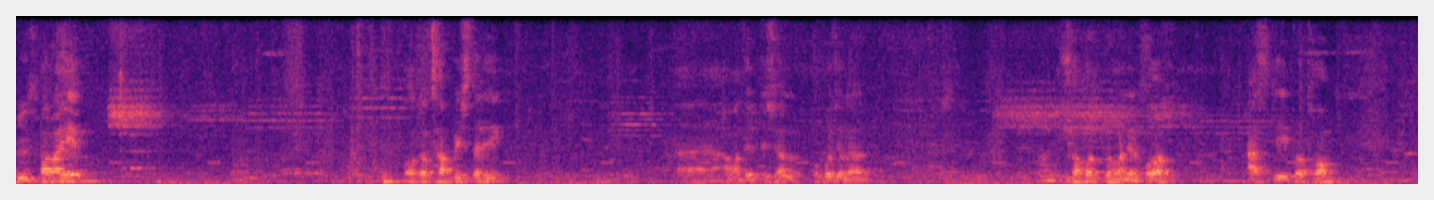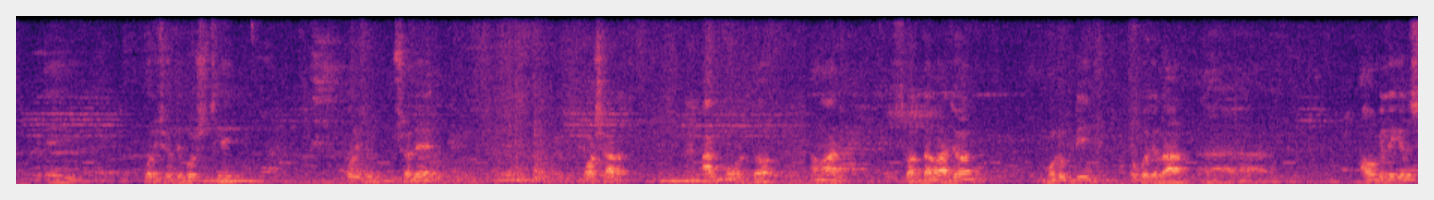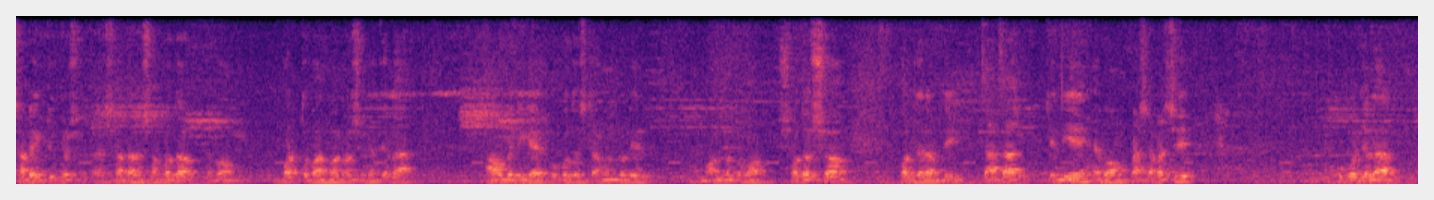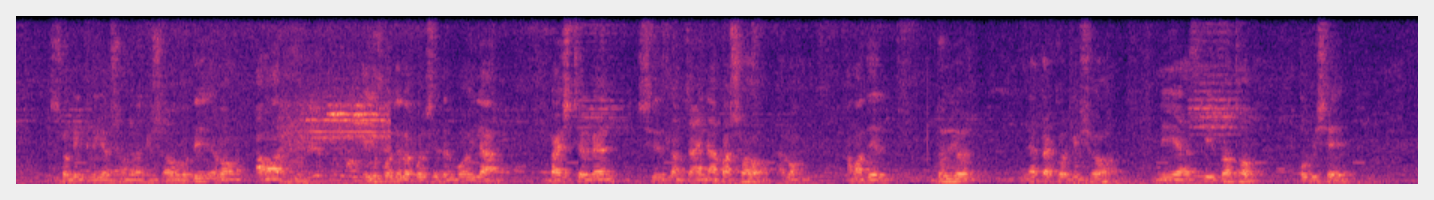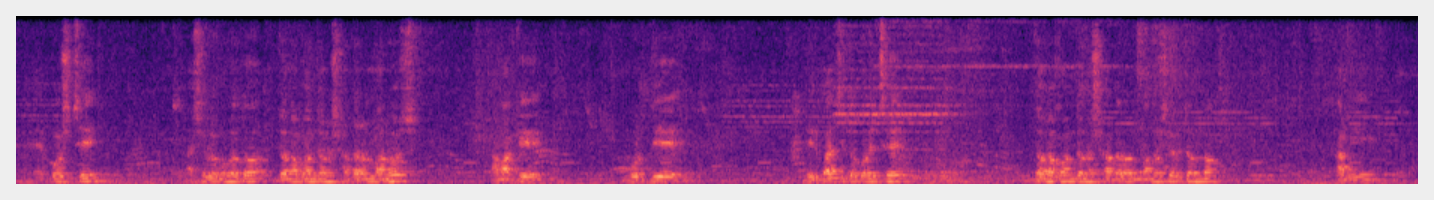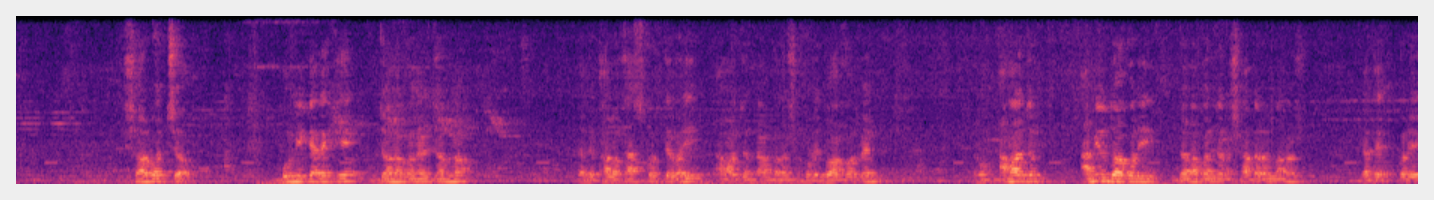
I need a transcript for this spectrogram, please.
রাহিম গত ছাব্বিশ তারিখ আমাদের ত্রিশাল উপজেলার শপথ গ্রহণের পর আজকে প্রথম এই পরিষদে বসছি পরিষদে বসার আগ মুহূর্ত আমার শ্রদ্ধাভাজন মুরব্বী উপজেলা আওয়ামী লীগের সাবেক যুগ্ম সাধারণ সম্পাদক এবং বর্তমান ময়মনসিংহ জেলা আওয়ামী লীগের উপদেষ্টা মণ্ডলীর অন্যতম সদস্য ফজর আব্দি চাচাকে নিয়ে এবং পাশাপাশি উপজেলার শ্রমিক লীগের সংগ্রামী সভাপতি এবং আমার এই উপজেলা পরিষদের মহিলা ভাইস চেয়ারম্যান শির ইসলাম চাইনা সহ এবং আমাদের দলীয় নেতাকর্মী সহ নিয়ে আজকে প্রথম অফিসে বসছি। আসলে মূলত জনগণ জনসাধারণ মানুষ আমাকে ভোট দিয়ে নির্বাচিত করেছে। জনগণ জনসাধারণ মানুষের জন্য আমি সর্বোচ্চ ভূমিকা রেখে জনগণের জন্য যাতে ভালো কাজ করতে পারি, আমার জন্য আপনারা সকলে দোয়া করবেন। এবং আমার জন্য আমিও দোয়া করি জনগণ জনসাধারণ মানুষ যাতে করে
